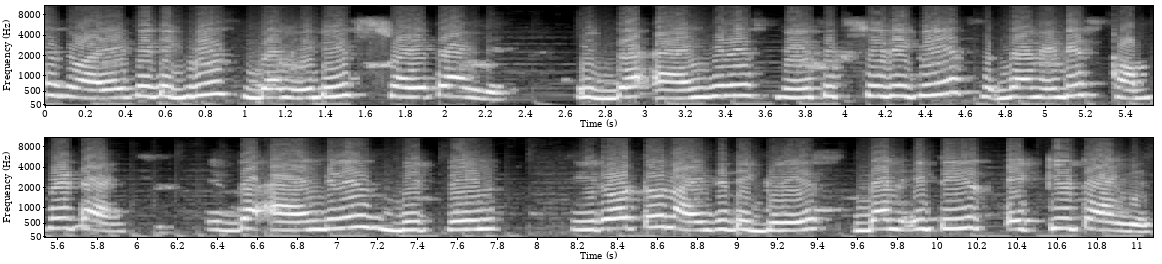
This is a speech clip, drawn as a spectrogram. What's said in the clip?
is 180 degrees, then it is straight angle. If the angle is 360 degrees, then it is complete angle. If the angle is between 0 to 90 degrees, then it is acute angle.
